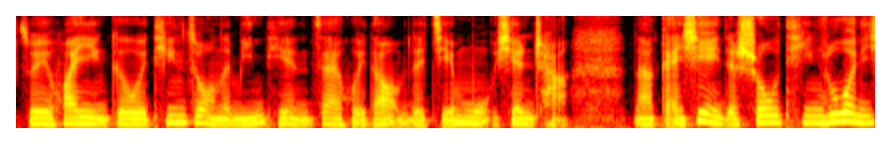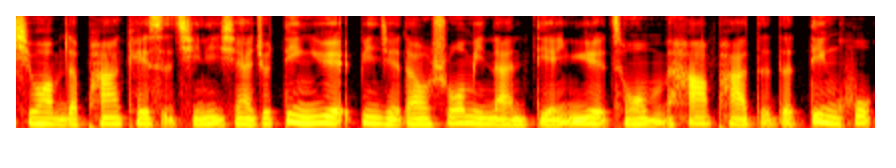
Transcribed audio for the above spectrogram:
所以欢迎各位听众呢，明天再回到我们的节目现场。那感谢你的收听，如果你喜欢我们的 podcast，请你现在就订阅，并且到。说明栏点阅从我们哈帕德的订户，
